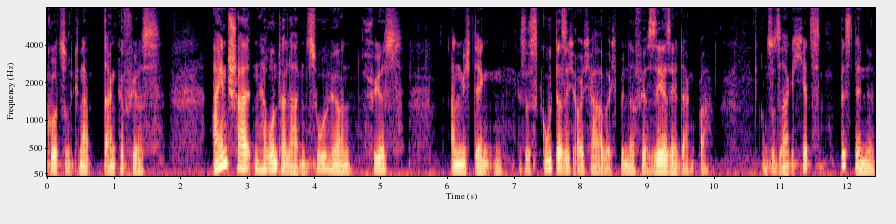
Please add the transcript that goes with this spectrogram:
kurz und knapp. Danke fürs Einschalten, Herunterladen, Zuhören, fürs an mich denken. Es ist gut, dass ich euch habe. Ich bin dafür sehr, sehr dankbar. Und so sage ich jetzt, bis denne.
